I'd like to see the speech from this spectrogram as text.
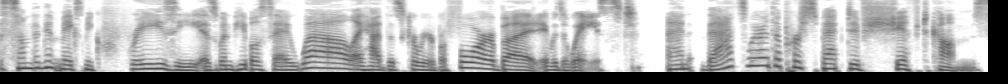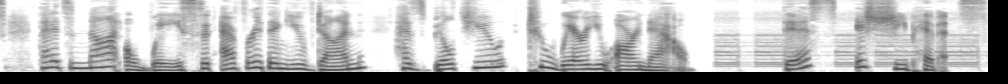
Something that makes me crazy is when people say, well, I had this career before, but it was a waste. And that's where the perspective shift comes that it's not a waste, that everything you've done has built you to where you are now. This is She Pivots,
